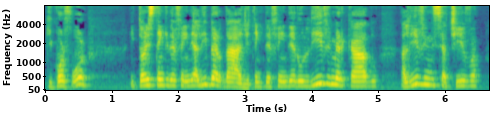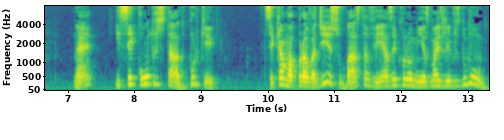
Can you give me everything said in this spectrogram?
que cor for, então eles têm que defender a liberdade, têm que defender o livre mercado, a livre iniciativa, né? E ser contra o Estado. Por quê? Você quer uma prova disso? Basta ver as economias mais livres do mundo.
